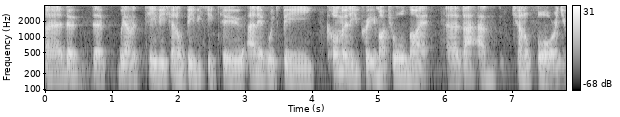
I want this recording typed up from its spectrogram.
Uh, the, the, we have a TV channel, BBC Two, and it would be comedy pretty much all night. Uh, that and Channel Four, and you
